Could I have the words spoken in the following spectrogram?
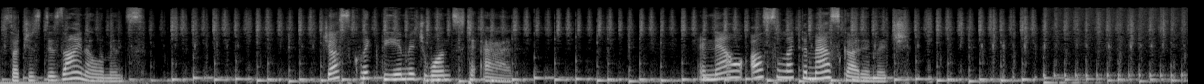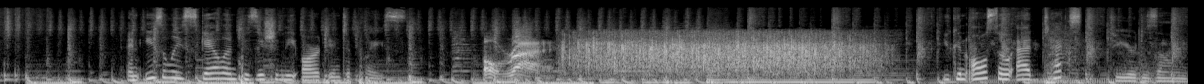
such as design elements. Just click the image once to add. And now I'll select a mascot image and easily scale and position the art into place. All right! You can also add text to your design.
